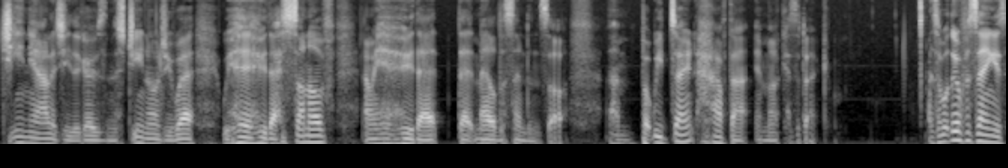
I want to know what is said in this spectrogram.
genealogy that goes in this genealogy where we hear who they're son of and we hear who their, their male descendants are. Um, but we don't have that in Melchizedek. And so what the author's saying is,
